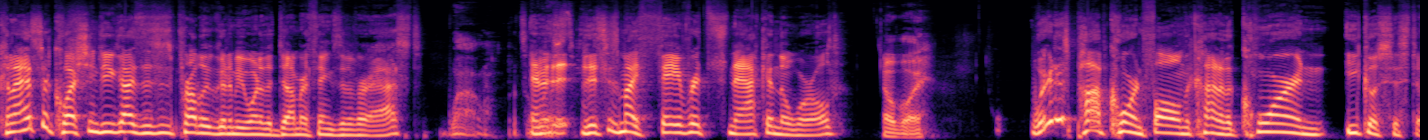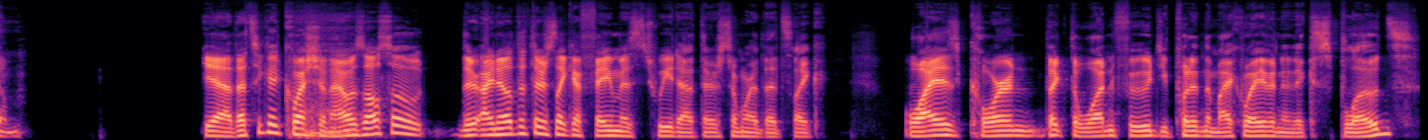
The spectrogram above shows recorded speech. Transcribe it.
can I ask a question to you guys? This is probably going to be one of the dumber things I've ever asked, Wow, that's and it, this is my favorite snack in the world. Oh boy. Where does popcorn fall in the kind of the corn ecosystem? Yeah, that's a good question. I was also there. I know that there's like a famous tweet out there somewhere that's like, "Why is corn like the one food you put in the microwave and it explodes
